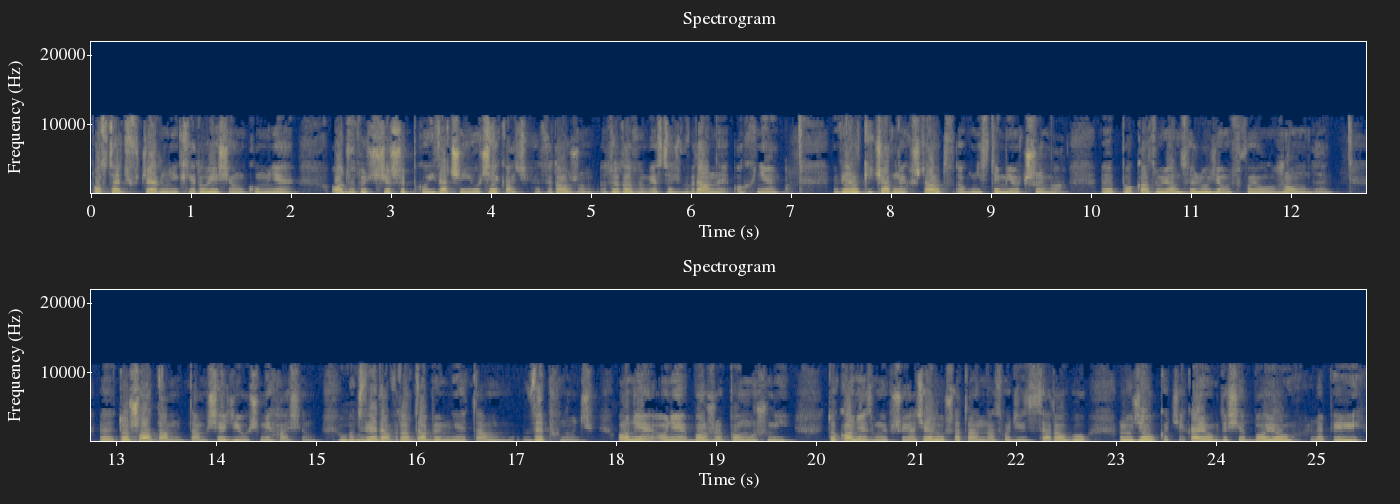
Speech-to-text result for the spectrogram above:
Postać w czerni kieruje się ku mnie. Odwróć się szybko i zacznij uciekać. Zrozum, zrozum, jesteś wybrany, och nie. Wielki czarny kształt z ognistymi oczyma, e, pokazujący ludziom swoją żądzę. E, To szatan tam siedzi i uśmiecha się. Otwiera wrota, by mnie tam wepchnąć. O nie, o nie, Boże, pomóż mi. To koniec, mój przyjacielu, szatan nadchodzi z za rogu, ludzie uciekają, gdy się boją, lepiej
